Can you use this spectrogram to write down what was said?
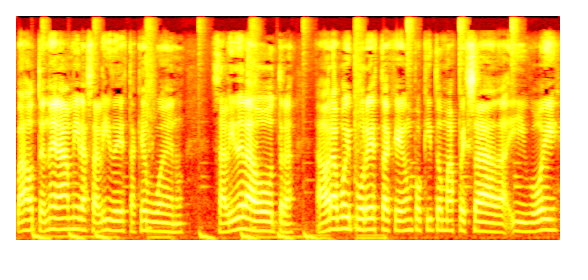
vas a obtener, ah, mira, salí de esta, qué bueno, salí de la otra, ahora voy por esta que es un poquito más pesada y voy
